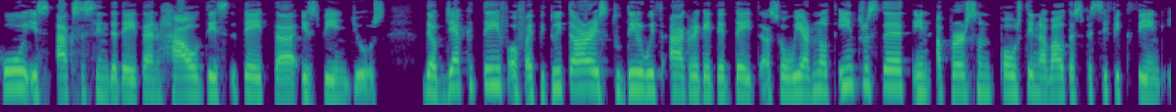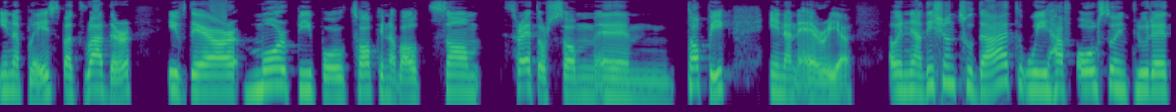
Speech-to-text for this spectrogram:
who is accessing the data and how this data is being used. The objective of EpiTwitter is to deal with aggregated data. So we are not interested in a person posting about a specific thing in a place, but rather if there are more people talking about some threat or some um, topic in an area. Oh, in addition to that, we have also included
